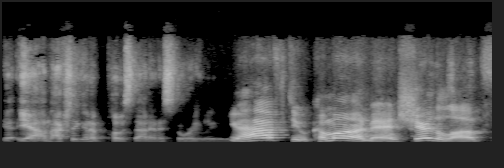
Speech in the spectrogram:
Yeah, yeah, I'm actually gonna post that in a story later. You have to. Come on, man. Share the love.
